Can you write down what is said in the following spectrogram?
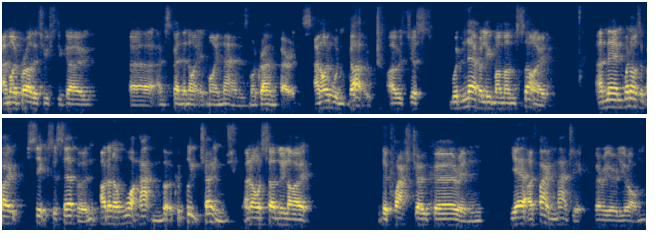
And my brothers used to go uh, and spend the night at my nan's, my grandparents, and I wouldn't go. I was just would never leave my mum's side. And then when I was about six or seven, I don't know what happened, but a complete change, and I was suddenly like the Clash Joker, and yeah, I found magic very early on,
